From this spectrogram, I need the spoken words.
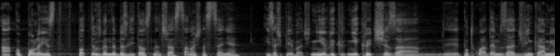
a Opole jest pod tym względem bezlitosne. Trzeba stanąć na scenie i zaśpiewać. Nie, nie kryć się za y, podkładem, za dźwiękami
